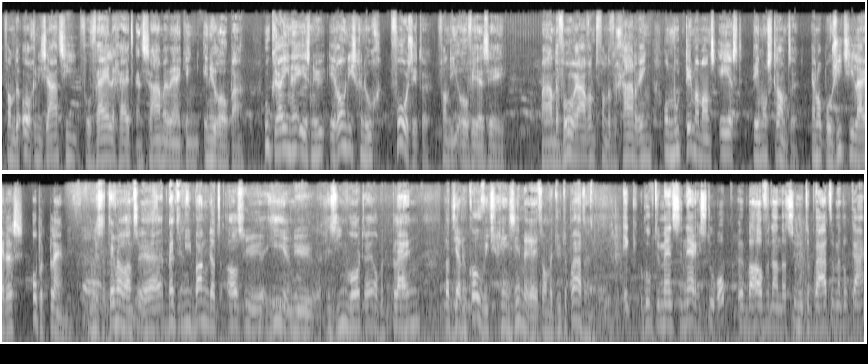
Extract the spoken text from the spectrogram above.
van de Organisatie voor Veiligheid en Samenwerking in Europa. Oekraïne is nu, ironisch genoeg, voorzitter van die OVSE. Maar aan de vooravond van de vergadering ontmoet Timmermans eerst demonstranten en oppositieleiders op het plein. Minister Timmermans, uh, bent u niet bang dat als u hier nu gezien wordt op het plein... dat Janukovic geen zin meer heeft om met u te praten? Ik roep de mensen nergens toe op, behalve dan dat ze moeten praten met elkaar.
